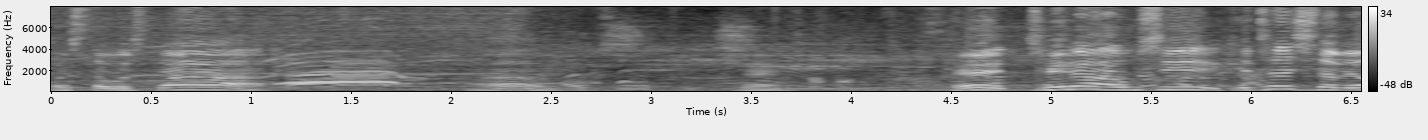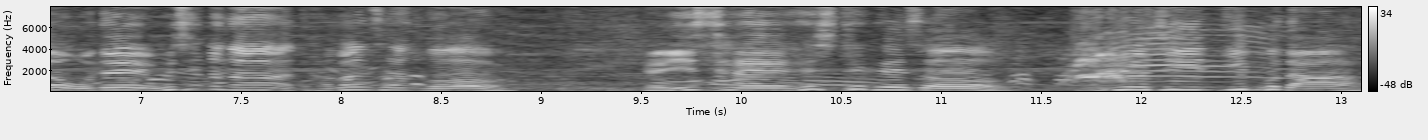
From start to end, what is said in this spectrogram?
멋있다 멋있다 아, 네. 네, 제가 혹시 괜찮으시다면 오늘 효진 누나 다만세 한 거 네, 인스타에 해시태그해서 김효진 이쁘다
